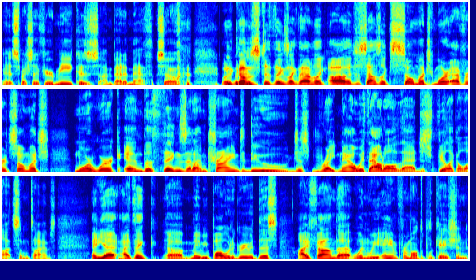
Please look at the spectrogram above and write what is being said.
especially if you're me because I'm bad at math. So when it comes to things like that, I'm like, oh, that just sounds like so much more effort, so much more work, and the things that I'm trying to do just right now without all of that just feel like a lot sometimes. And yet, I think uh, maybe Paul would agree with this. I found that when we aim for multiplication,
